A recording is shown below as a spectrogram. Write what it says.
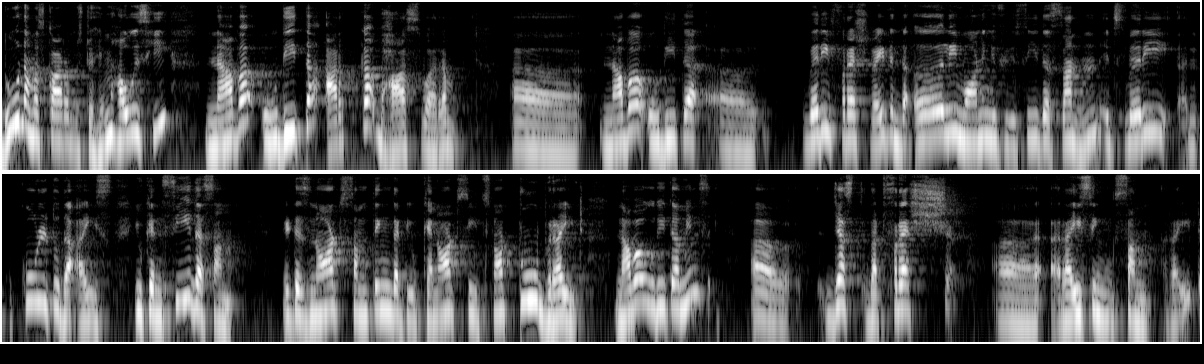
do namaskarams to him, how is he? Nava udita arka bhaswaram. Uh, Nava udita. Uh, very fresh right? In the early morning if you see the sun it's very uh, cool to the eyes. You can see the sun. It is not something that you cannot see. It's not too bright. Nava udita means uh, just that fresh uh, rising sun right?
